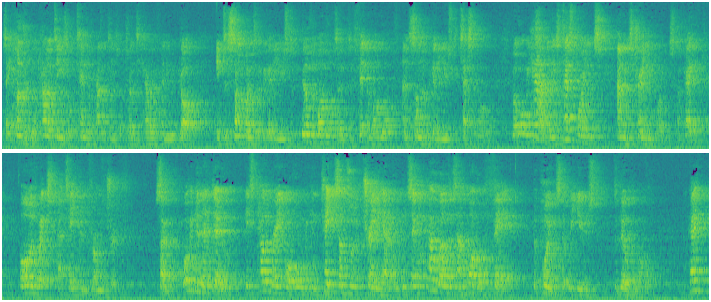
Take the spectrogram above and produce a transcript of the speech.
say, 100 localities or 10 localities or 20, however many we've got, into some points that we're going to use to build the model, to, to fit the model, and some that we're going to use to test the model. But what we have are these test points and these training points, okay? All of which are taken from the truth. So, what we can then do is calibrate, or, or, we can take some sort of training error. We can say, well, how well does our model fit the points that we used to build the model? Okay?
